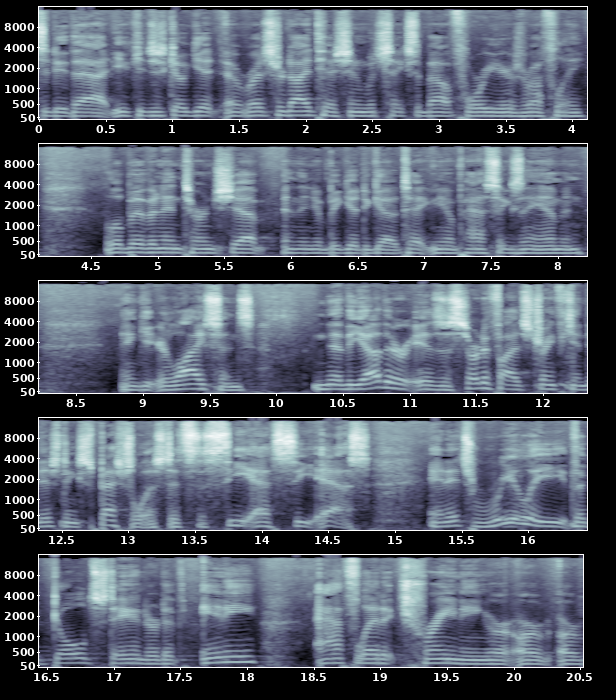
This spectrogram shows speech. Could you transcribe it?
to do that, you could just go get a registered dietitian, which takes about four years roughly. A little bit of an internship, and then you'll be good to go. Take you know, pass exam and and get your license. Now, the other is a certified strength conditioning specialist. It's the CSCS, and it's really the gold standard of any athletic training or, or, or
